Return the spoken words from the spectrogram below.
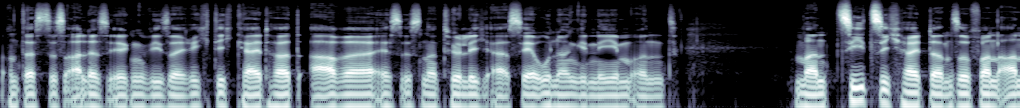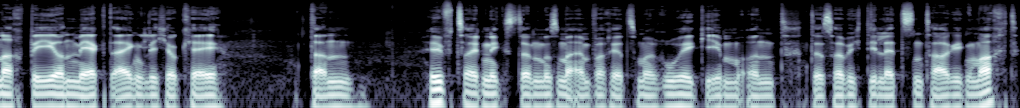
und dass das alles irgendwie seine Richtigkeit hat, aber es ist natürlich auch sehr unangenehm und man zieht sich halt dann so von A nach B und merkt eigentlich, okay, dann hilft es halt nichts, dann muss man einfach jetzt mal Ruhe geben und das habe ich die letzten Tage gemacht.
